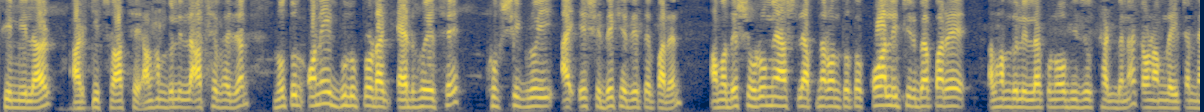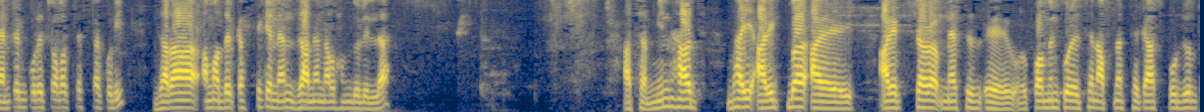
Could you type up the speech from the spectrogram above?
সিমিলার আর কিছু আছে। আলহামদুলিল্লাহ আছে ভাইজান। নতুন অনেকগুলো প্রোডাক্ট অ্যাড হয়েছে। খুব শীঘ্রই এসে দেখে যেতে পারেন। আমাদের শোরুমে আসলে আপনার অন্তত কোয়ালিটির ব্যাপারে আলহামদুলিল্লাহ কোনো অভিযোগ থাকবে না, কারণ আমরা এটা মেনটেন করে চলার চেষ্টা করি। যারা আমাদের কাছ থেকে নেন, জানেন আলহামদুলিল্লাহ। আচ্ছা মিনহাজ ভাই আরেকবার আরেকটা মেসেজ কমেন্ট করেছেন, আপনার থেকে আজ পর্যন্ত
